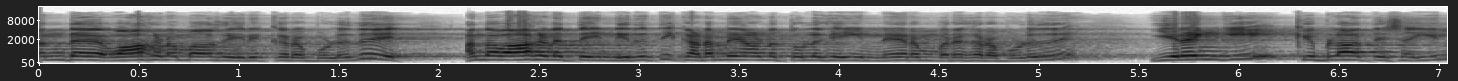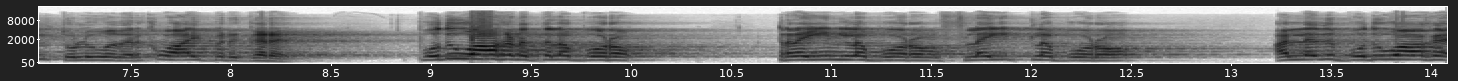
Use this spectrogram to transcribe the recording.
அந்த வாகனமாக இருக்கிற பொழுது அந்த வாகனத்தை நிறுத்தி கடமையான தொழுகையின் நேரம் வருகிற பொழுது இறங்கி கிப்லா திசையில் தொழுவதற்கு வாய்ப்பு இருக்கிறது. பொது வாகனத்தில் போகிறோம் ட்ரெயினில் போகிறோம் ஃப்ளைட்டில் போகிறோம் அல்லது பொதுவாக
